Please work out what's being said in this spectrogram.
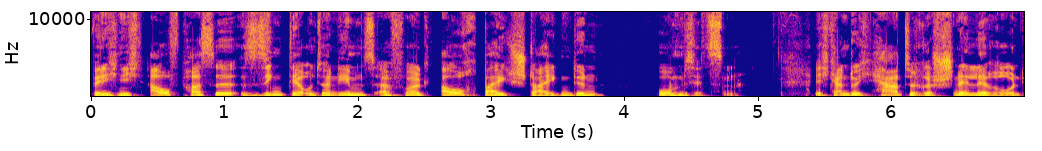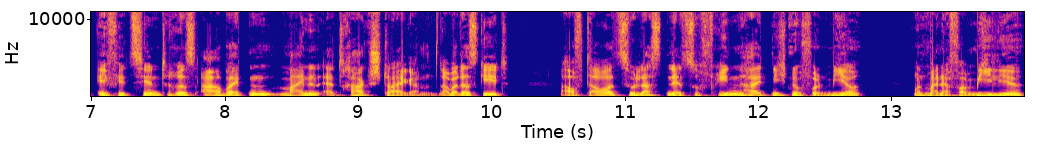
Wenn ich nicht aufpasse, sinkt der Unternehmenserfolg auch bei steigenden Umsätzen. Ich kann durch härtere, schnellere und effizienteres Arbeiten meinen Ertrag steigern. Aber das geht auf Dauer zu Lasten der Zufriedenheit nicht nur von mir und meiner Familie,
